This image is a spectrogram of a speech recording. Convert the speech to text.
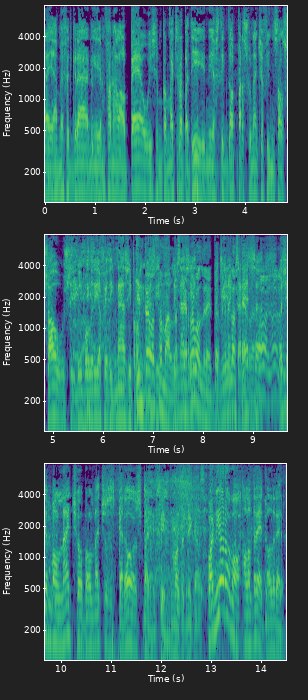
Ara ja m'he fet gran i em fa mal al peu i sempre em vaig repetint i estic del personatge fins als sous i voldria fer d'Ignasi, però Quin peu et fa mal, l'esquerra o el dret? A mi que no l'esquerra. interessa. La gent vol Nacho, però el Nacho és escarós. Bueno, en fi. No m'ha fet ni cas. Quan jo era bo, al dret, al dret.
